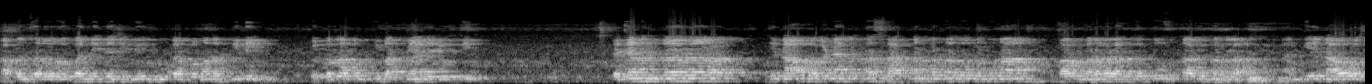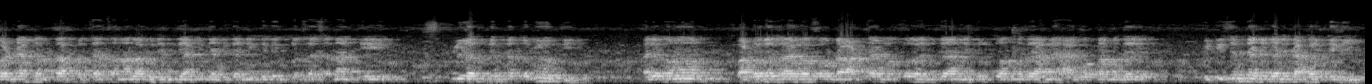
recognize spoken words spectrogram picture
आपण सर्व लोकांनी त्याची न्यूज मोठ्या प्रमाणात दिली. पेपरला पण ती बातमी आलेली होती. त्याच्यानंतर हे नाव वगळण्याकरता सात नंबरचा जो नमुना फॉर्म भरावा लागतो तो सुद्धा आम्ही भरला आणखी हे नावं वगळण्याकरता प्रशासनाला विनंती आम्ही त्या ठिकाणी केली. प्रशासनाची स्पीड अत्यंत कमी होती. आणि म्हणून पाटोले साहेब असो डाट साहेब असो यांच्या नेतृत्वामध्ये आम्ही हायकोर्टामध्ये पिटिशन त्या ठिकाणी दाखल केली.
